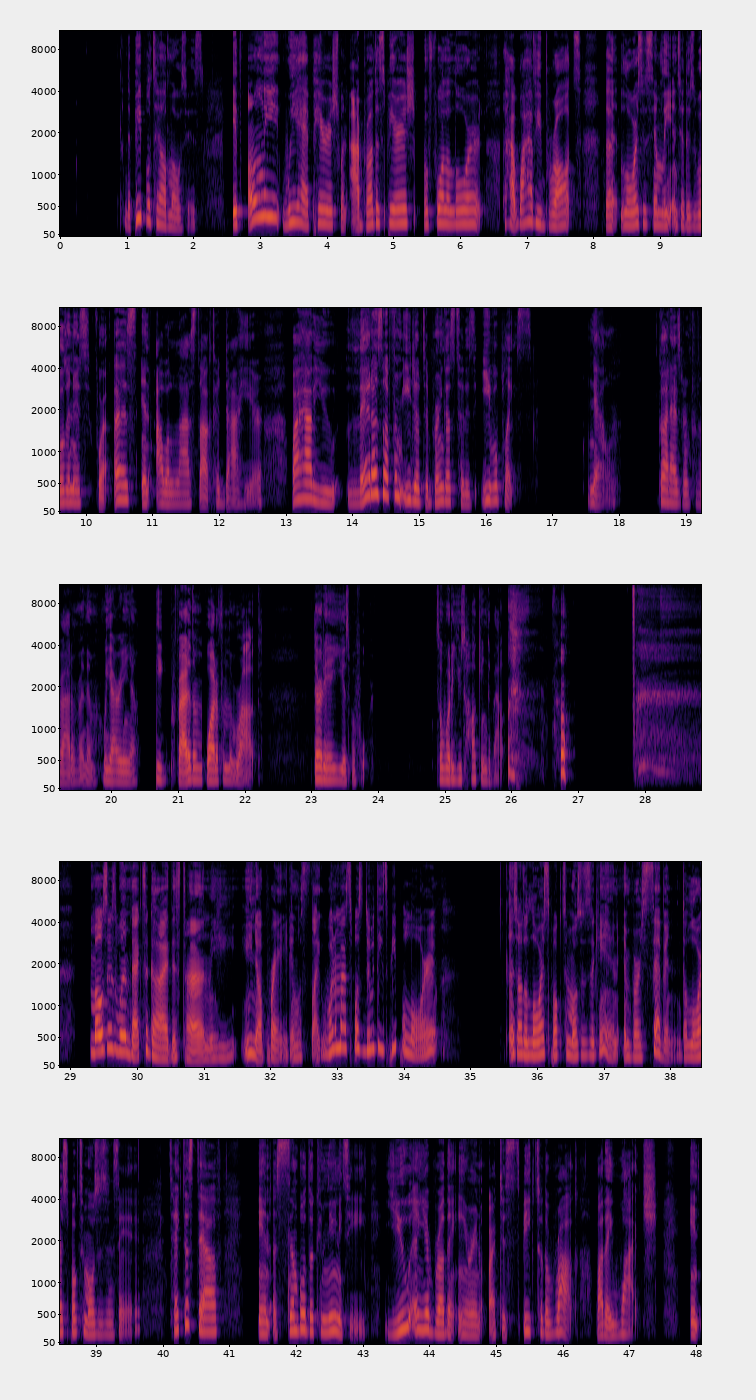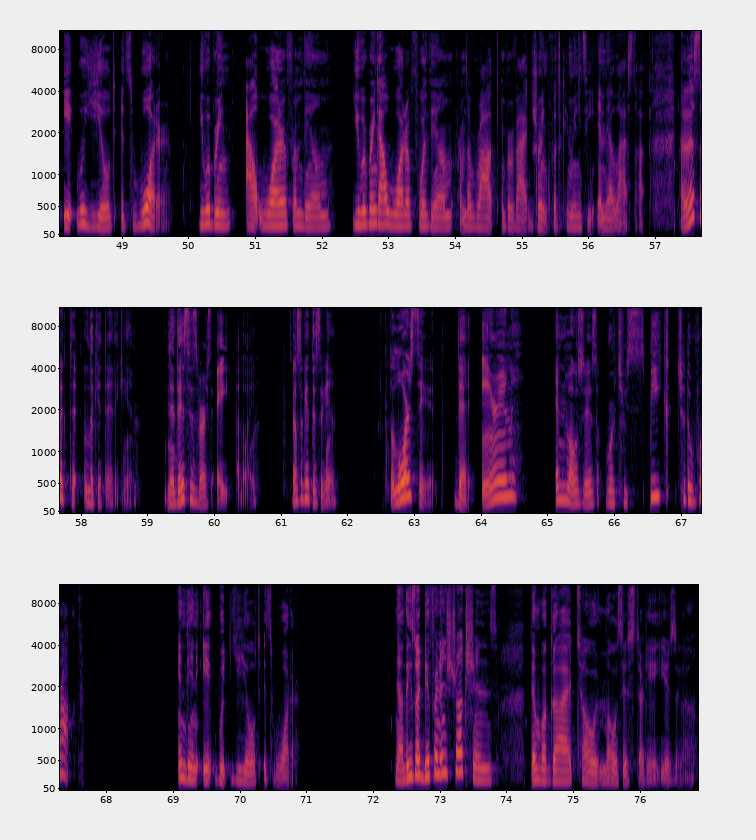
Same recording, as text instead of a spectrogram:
the people tell Moses, if only we had perished when our brothers perished before the Lord, how, why have you brought the Lord's assembly into this wilderness for us and our livestock to die here? Why have you led us up from Egypt to bring us to this evil place? Now, God has been providing for them. We already know. He provided them water from the rock 38 years before. So, what are you talking about? Moses went back to God this time and he, you know, prayed and was like, What am I supposed to do with these people, Lord? And so the Lord spoke to Moses again. In verse 7, the Lord spoke to Moses and said, Take the staff and assemble the community. You and your brother Aaron are to speak to the rock while they watch, and it will yield its water. You will bring out water from them. You will bring out water for them from the rock and provide drink for the community and their livestock. Now let's look, to, look at that again. Now, this is verse 8, by the way. Let's look at this again. The Lord said that Aaron and Moses were to speak to the rock, and then it would yield its water. Now, these are different instructions than what God told Moses 38 years ago.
